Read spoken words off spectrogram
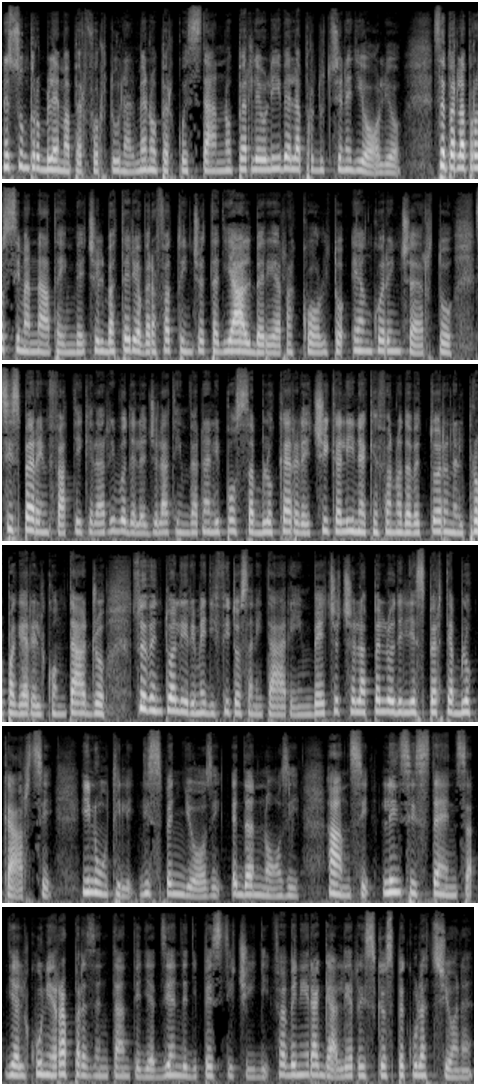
Nessun problema, per fortuna, almeno per quest'anno, per le olive e la produzione di olio. Se per la prossima annata, invece, il batterio avrà fatto incetta di alberi e raccolto, è ancora incerto. Si spera infatti che l'arrivo delle gelate invernali possa bloccare le cicaline che fanno da vettore nel propagare il contagio. Su eventuali rimedi fitosanitari, invece, c'è l'appello degli esperti a bloccarsi, inutili, dispendiosi e dannosi. Anzi, l'insistenza di alcuni rappresentanti di aziende di pesticidi fa venire a galla il rischio speculazione.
